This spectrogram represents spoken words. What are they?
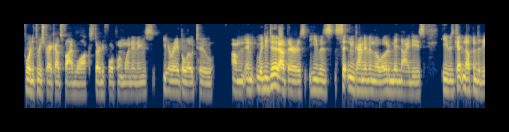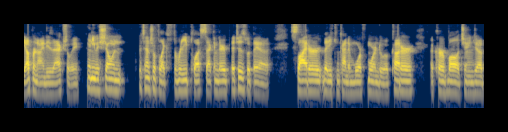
43 strikeouts, five walks, 34.1 innings, ERA below two. Um, and what he did out there is he was sitting kind of in the low to mid 90s. He was getting up into the upper 90s actually, and he was showing potential for like three plus secondary pitches with a slider that he can kind of morph more into a cutter, a curveball, a changeup,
